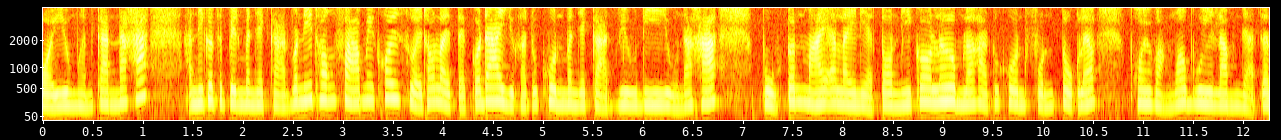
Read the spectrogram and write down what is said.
บ่อยอยู่เหมือนกันนะคะ อันนี้ก็จะเป็นบรรยากาศวันนี้ท้องฟ้าไม่ค่อยสวยเท่าไหร่แต่ก็ได้อยู่ค่ะ ทุกคนบรรยากาศวิวดีอยู่นะคะ ปลูกต้นไม้อะไรเนี่ยตอนนี้ก็เริ่มแล้วค่ะ ทุกคนฝนตกแล้วพลอยหวังว่าบุรีรัมเนี่ยจะ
